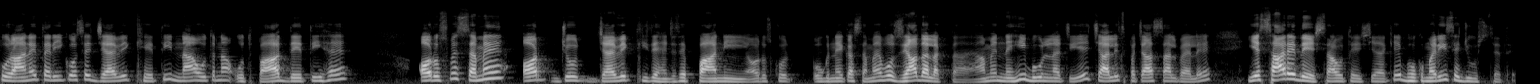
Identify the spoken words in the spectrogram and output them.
पुराने तरीकों से जैविक खेती ना उतना उत्पाद देती है, और उसमें समय और जो जैविक चीज़ें हैं, जैसे पानी और उसको उगने का समय, वो ज़्यादा लगता है। हमें नहीं भूलना चाहिए, चालीस पचास साल पहले ये सारे देश साउथ एशिया के भुखमरी से जूझते थे।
